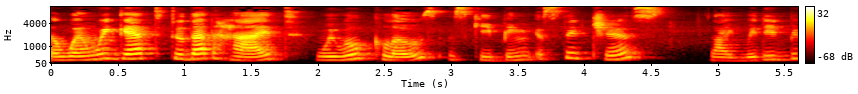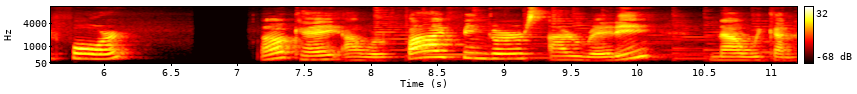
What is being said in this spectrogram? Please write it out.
So when we get to that height, we will close skipping stitches like we did before. Okay, our five fingers are ready. Now we can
